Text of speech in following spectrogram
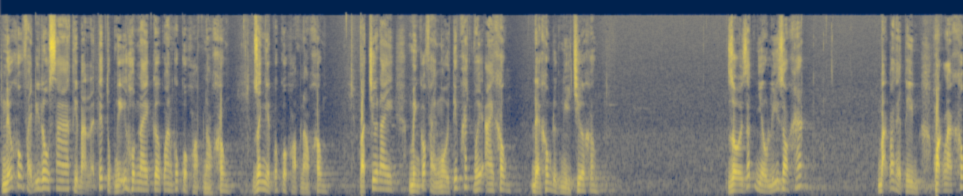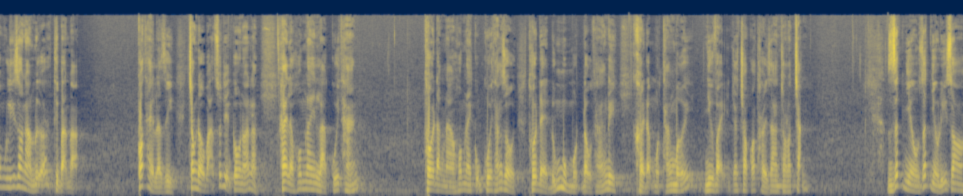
Nếu không phải đi đâu xa Thì bạn lại tiếp tục nghĩ hôm nay cơ quan có cuộc họp nào không? Doanh nghiệp có cuộc họp nào không? Và trưa nay mình có phải ngồi tiếp khách với ai không? Để không được nghỉ trưa không? Rồi rất nhiều lý do khác. Bạn có thể tìm, hoặc là không lý do nào nữa thì bạn bảo, có thể là gì? Trong đầu bạn xuất hiện câu nói là, hay là hôm nay là cuối tháng? Thôi đằng nào hôm nay cũng cuối tháng rồi, thôi để đúng mùng một đầu tháng đi, khởi động một tháng mới, như vậy cho cho có thời gian cho nó chẵn. Rất nhiều rất nhiều lý do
